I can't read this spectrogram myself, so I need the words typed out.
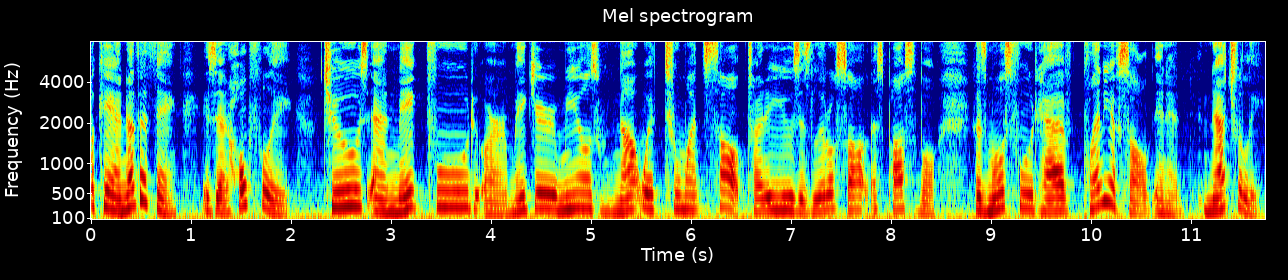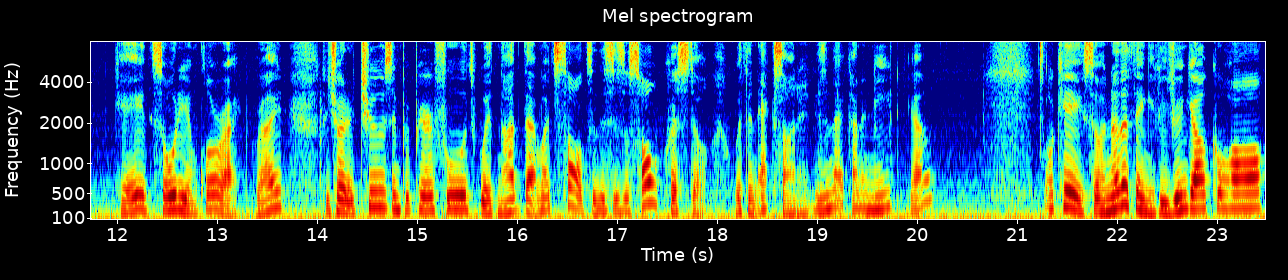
Okay, another thing is that hopefully choose and make food or make your meals not with too much salt. Try to use as little salt as possible because most food have plenty of salt in it naturally. Okay, sodium chloride, right? So try to choose and prepare foods with not that much salt. So this is a salt crystal with an X on it. Isn't that kind of neat? Yeah. Okay, so another thing, if you drink alcohol,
